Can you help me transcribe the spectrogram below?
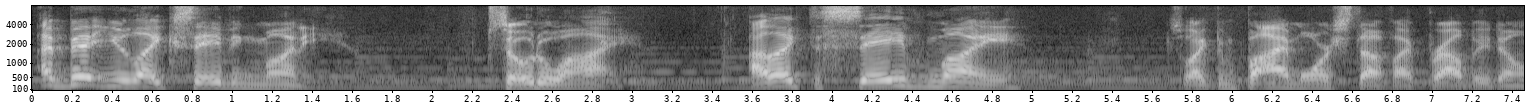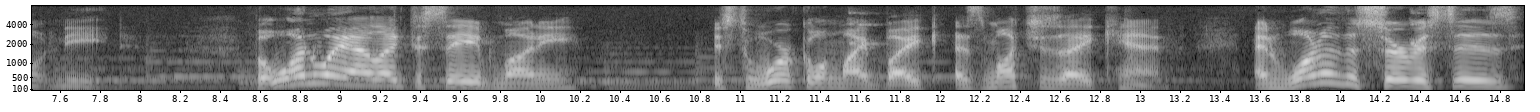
I bet you like saving money. So do I. I like to save money so I can buy more stuff I probably don't need. But one way I like to save money is to work on my bike as much as I can. And one of the services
